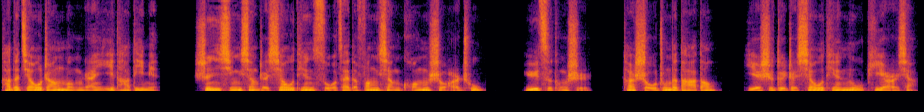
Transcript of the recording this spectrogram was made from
他的脚掌猛然一踏地面，身形向着萧天所在的方向狂射而出。与此同时，他手中的大刀也是对着萧天怒劈而下。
